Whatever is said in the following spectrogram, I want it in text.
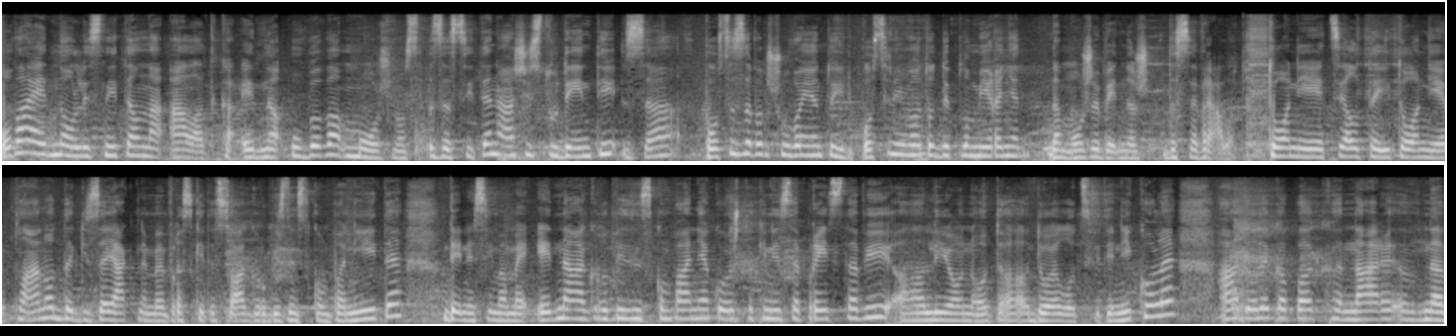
Ова е една олеснителна алатка, една убава можност за сите наши студенти за после завршувањето или после нивото дипломирање да може веднаш да се вработат. Тоа ни е целта и тоа ни е планот да ги зајакнеме врските со агробизнес компаниите. Денес имаме една агробизнес компанија која што ќе ни се представи, Лион од Доелот Свети Николе, а додека пак на, на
